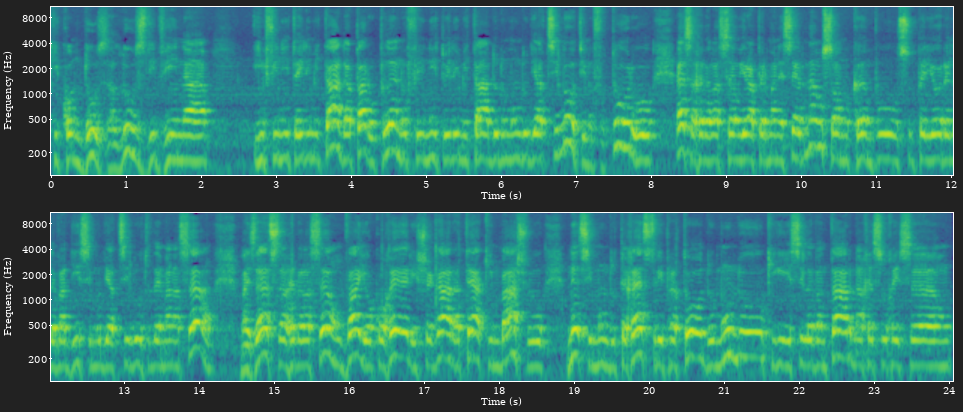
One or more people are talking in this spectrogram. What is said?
que conduz a luz divina infinita e ilimitada para o plano finito e limitado do mundo de Atzilut. E no futuro, essa revelação irá permanecer não só no campo superior elevadíssimo de Atzilut da emanação, mas essa revelação vai ocorrer e chegar até aqui embaixo, nesse mundo terrestre, para todo mundo que se levantar na ressurreição.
